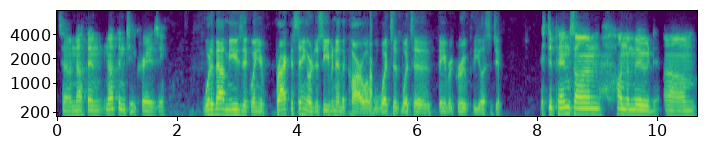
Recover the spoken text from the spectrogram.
so nothing, nothing too crazy. What about music when you're practicing, or just even in the car? What, what's a what's a favorite group that you listen to? it depends on on the mood. Um,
